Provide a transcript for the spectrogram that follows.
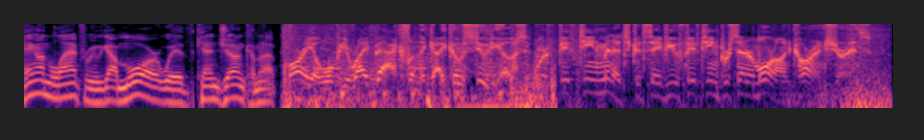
hang on the line for me. We got more with Ken Jeong coming up. Mario will be right back from the Geico Studios, where 15 minutes could save you 15% or more on car insurance.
